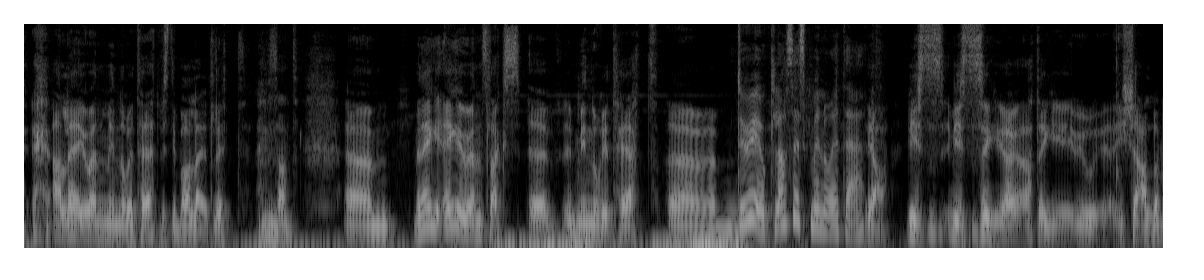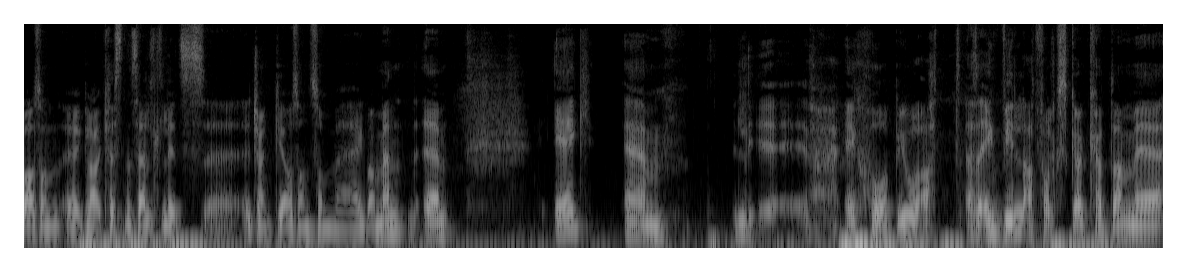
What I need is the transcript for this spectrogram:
alle er jo en minoritet hvis de bare leter litt. Mm. sant? Um, men jeg, jeg, er jo en slags uh, minoritet. Um, du er jo klassisk minoritet. Ja. Viste, viste seg at jeg jo ikke alle var sånn uh, gladkristne selvtillitsjunkier uh, og sånn som jeg var. Men jeg um, jeg håper jo at altså Jeg vil at folk skal kødde med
